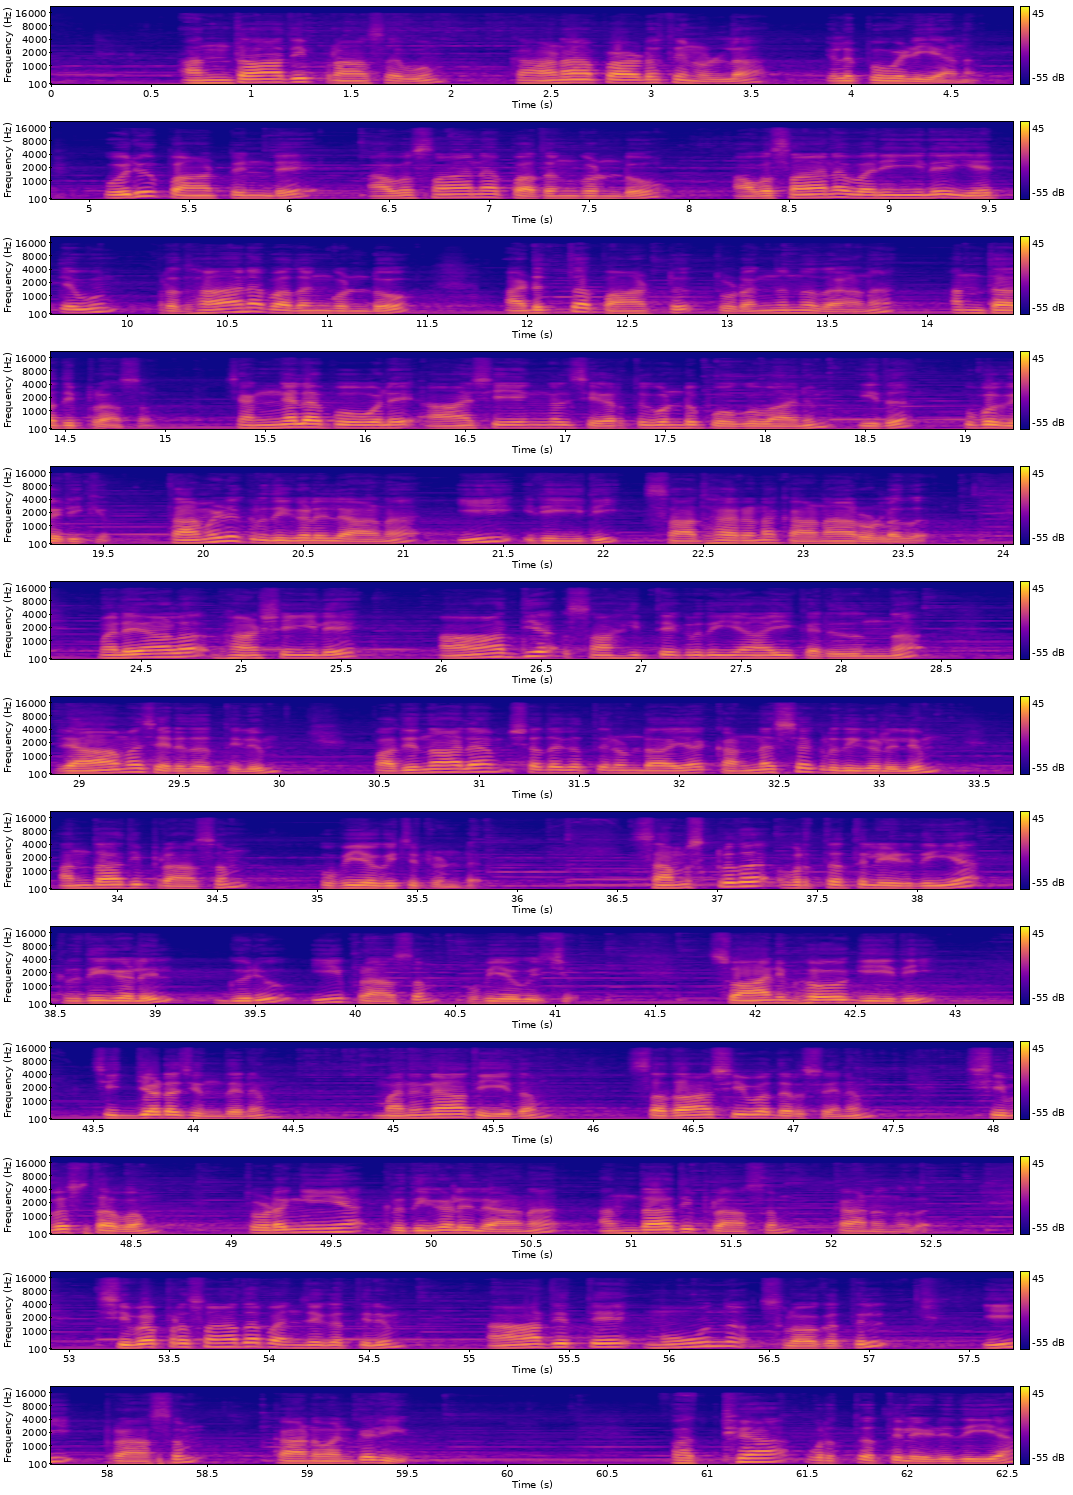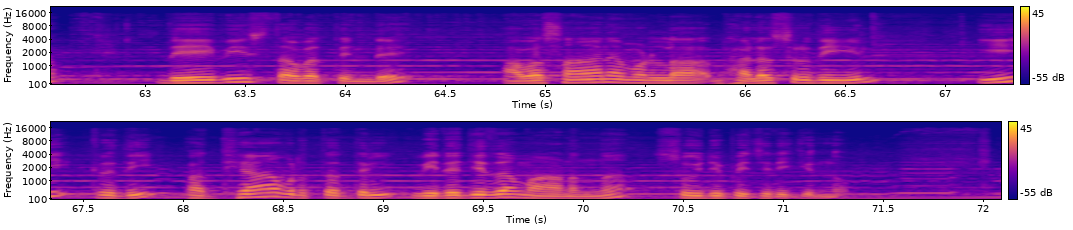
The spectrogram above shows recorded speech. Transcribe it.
അന്താതിപ്രാസവും കാണാപാഠത്തിനുള്ള എളുപ്പവഴിയാണ്. ഒരു പാട്ടിന്റെ അവസാന പദം കൊണ്ടോ അവസാന വരിയിലെ ഏറ്റവും പ്രധാന പദം കൊണ്ടോ അടുത്ത പാട്ട് തുടങ്ങുന്നതാണ് അന്താതിപ്രാസം. ചങ്ങല പോലെ ആശയങ്ങൾ ചേർത്തുകൊണ്ട് പോകുവാനും ഇത് ഉപകരിക്കും. തമിഴ് കൃതികളിലാണ് ഈ രീതി സാധാരണ കാണാറുള്ളത്. മലയാള ഭാഷയിലെ ആദ്യ സാഹിത്യകൃതിയായി കരുതുന്ന രാമചരിതത്തിലും പതിനാലാം ശതകത്തിലുണ്ടായ കണ്ണശ കൃതികളിലും അന്താതിപ്രാസം ഉപയോഗിച്ചിട്ടുണ്ട്. സംസ്കൃത വൃത്തത്തിൽ എഴുതിയ കൃതികളിൽ ഗുരു ഈ പ്രാസം ഉപയോഗിച്ചു. സ്വാനുഭവഗീതി ചിജ്ജട ചിന്തനം മനനാതീതം സദാശിവ ദർശനം ശിവസ്തവം തുടങ്ങിയ കൃതികളിലാണ് അന്താതിപ്രാസം കാണുന്നത്. ശിവപ്രസാദ പഞ്ചകത്തിലും ആദ്യത്തെ മൂന്ന് ശ്ലോകത്തിൽ ഈ പ്രാസം കാണുവാൻ കഴിയും. പഥ്യവൃത്തത്തിൽ എഴുതിയ ദേവീസ്തവത്തിന്റെ അവസാനമുള്ള ഫലശ്രുതിയിൽ ഈ കൃതി പഥ്യാവൃത്തത്തിൽ വിരചിതമാണെന്ന് സൂചിപ്പിച്ചിരിക്കുന്നു.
